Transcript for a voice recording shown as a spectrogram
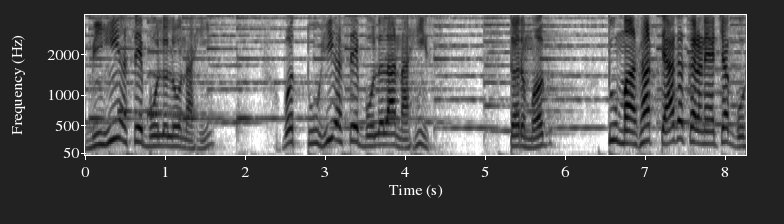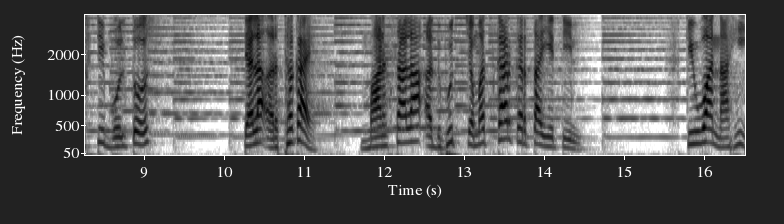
मीही असे बोललो नाही व तूही असे बोलला नाहीस तर मग तू माझा त्याग करण्याच्या गोष्टी बोलतोस? त्याला अर्थ काय? माणसाला अद्भुत चमत्कार करता येतील. किंवा नाही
